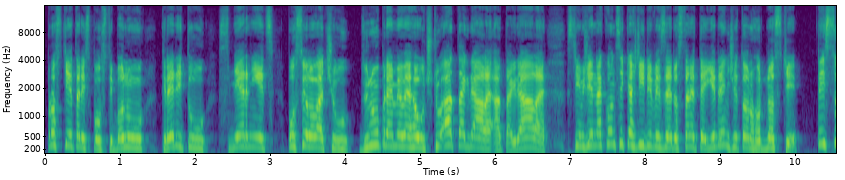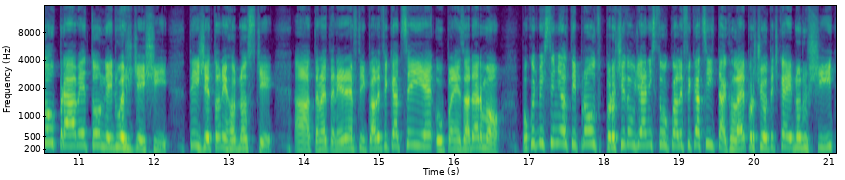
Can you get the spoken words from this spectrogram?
Prostě je tady spousty bonů, kreditů, směrnic, posilovačů, dnů prémiového účtu a tak dále a tak dále. S tím, že na konci každé divize dostanete jeden žeton hodnosti. Ty jsou právě to nejdůležitější, ty žetony hodnosti. A tenhle ten jeden v té kvalifikaci je úplně zadarmo. Pokud bych si měl typnout, proč je to udělané s tou kvalifikací takhle, proč je to teďka jednodušší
